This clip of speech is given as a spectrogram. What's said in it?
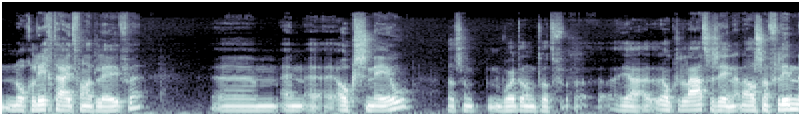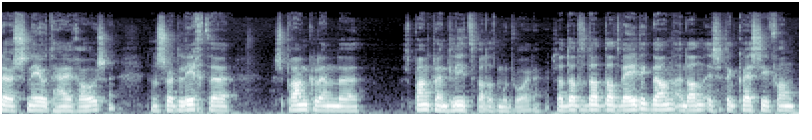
nog lichtheid van het leven. Ehm, en eh, ook sneeuw. Dat is een woord dan wat, ja, ook de laatste zin. En als een vlinder sneeuwt hij rozen. Een soort lichte, sprankelende, sprankelend lied wat het moet worden. Dus dat, dat, dat, dat weet ik dan. En dan is het een kwestie van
